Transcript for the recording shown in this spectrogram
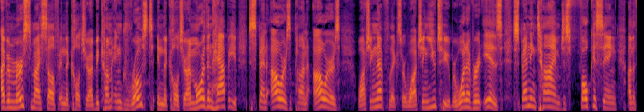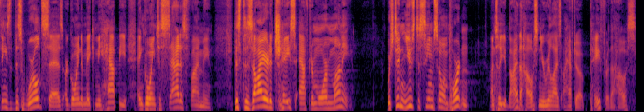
I've immersed myself in the culture. I've become engrossed in the culture. I'm more than happy to spend hours upon hours watching Netflix or watching YouTube or whatever it is, spending time just focusing on the things that this world says are going to make me happy and going to satisfy me. This desire to chase after more money, which didn't used to seem so important until you buy the house and you realize I have to pay for the house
